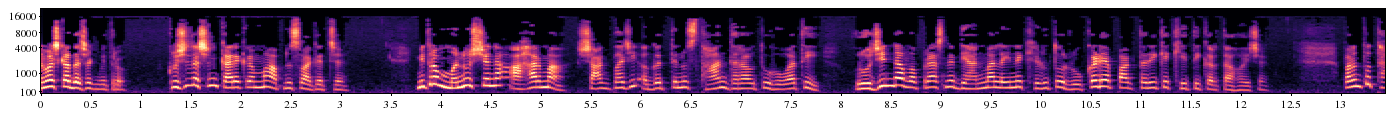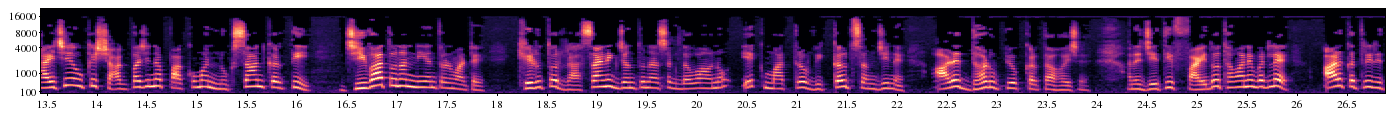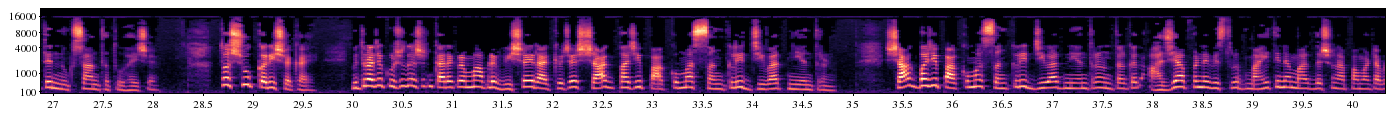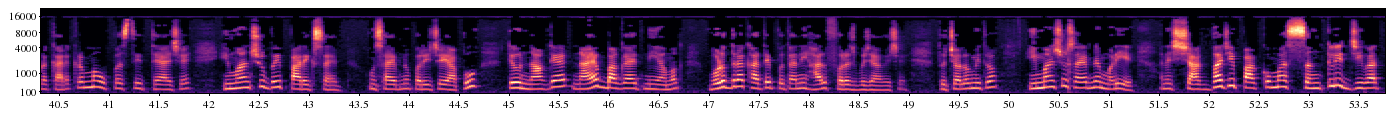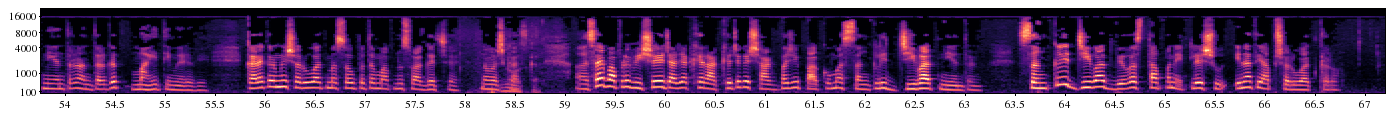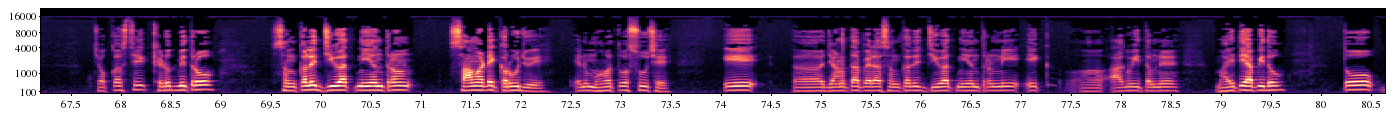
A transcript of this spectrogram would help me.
નમસ્કાર દર્શક મિત્રો. કૃષિ દર્શન કાર્યક્રમમાં આપનું સ્વાગત છે. મિત્રો, મનુષ્યના આહારમાં શાકભાજી અગત્યનું સ્થાન ધરાવતું હોવાથી રોજિંદા વપરાશને ધ્યાનમાં લઈને ખેડૂતો રોકડિયા પાક તરીકે ખેતી કરતા હોય છે. પરંતુ થાય છે એવું કે શાકભાજીના પાકોમાં નુકસાન કરતી જીવાતોના નિયંત્રણ માટે ખેડૂતો રાસાયણિક જંતુનાશક દવાઓનો એકમાત્ર વિકલ્પ સમજીને આડેધડ ઉપયોગ કરતા હોય છે અને જેથી ફાયદો થવાને બદલે આડકતરી રીતે નુકસાન થતું હોય છે. તો શું કરી શકાય? મિત્રો આજે કૃષિ દર્શન કાર્યક્રમમાં આપણે વિષય રાખ્યો છે શાકભાજી પાકોમાં સંકલિત જીવાત નિયંત્રણ શાકભાજી પાકોમાં સંકલિત જીવાત નિયંત્રણ અંતર્ગત આજે આપણને વિસ્તૃત માહિતીના માર્ગદર્શન આપવા માટે આપણા કાર્યક્રમમાં ઉપસ્થિત થયા છે હિમાંશુભાઈ પારેખ સાહેબ. હું સાહેબનો પરિચય આપું. તેઓ નાયબ બાગાયત નિયામક વડોદરા ખાતે પોતાની હાલ ફરજ બજાવે છે. તો ચલો મિત્રો હિમાંશુ સાહેબને મળીએ અને શાકભાજી પાકોમાં સંકલિત જીવાત નિયંત્રણ અંતર્ગત માહિતી મેળવીએ. કાર્યક્રમની શરૂઆતમાં સૌપ્રથમ આપનું સ્વાગત છે. નમસ્કાર. સાહેબ આપણે વિષય જ આજે આખે રાખ્યો છે કે શાકભાજી પાકોમાં સંકલિત જીવાત નિયંત્રણ. સંકલિત જીવાત વ્યવસ્થાપન એટલે શું? એનાથી આપ શરૂઆત કરો. ચોક્કસથી, ખેડૂત મિત્રો, સંકલિત જીવાત નિયંત્રણ શા માટે કરવું જોઈએ? એનું મહત્ત્વ શું છે? એ જાણતા પહેલાં સંકલિત જીવાત નિયંત્રણની એક આગવી તમને માહિતી આપી દઉં. તો,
